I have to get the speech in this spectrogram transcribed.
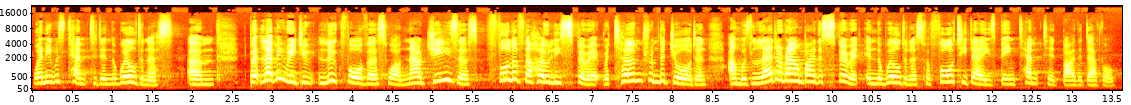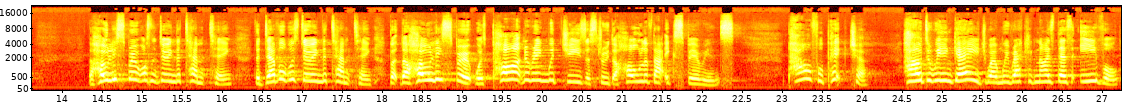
when he was tempted in the wilderness. Um, but let me read you Luke 4, verse 1. Now, Jesus, full of the Holy Spirit, returned from the Jordan and was led around by the Spirit in the wilderness for 40 days, being tempted by the devil. The Holy Spirit wasn't doing the tempting, the devil was doing the tempting, but the Holy Spirit was partnering with Jesus through the whole of that experience. Powerful picture. How do we engage when we recognize there's evil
